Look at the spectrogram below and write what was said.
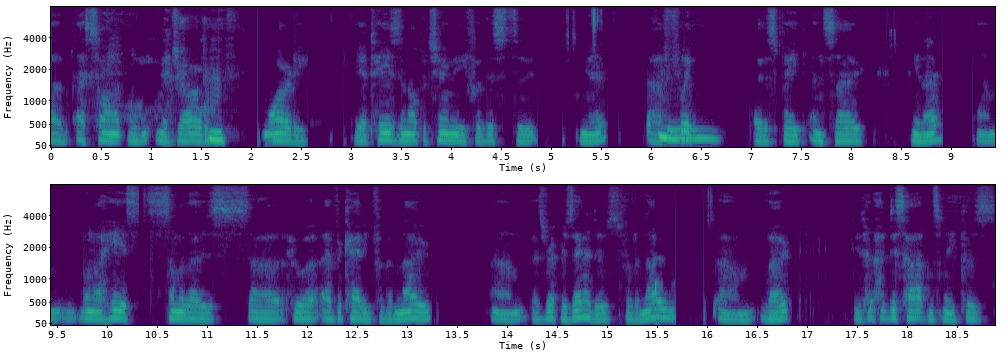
a, a, silent majority mm. minority? Yet here's an opportunity for this to, you know, uh, flip. Mm so to speak. And so, you know, um, when I hear some of those uh, who are advocating for the no, um, as representatives for the no um, vote, it disheartens me because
